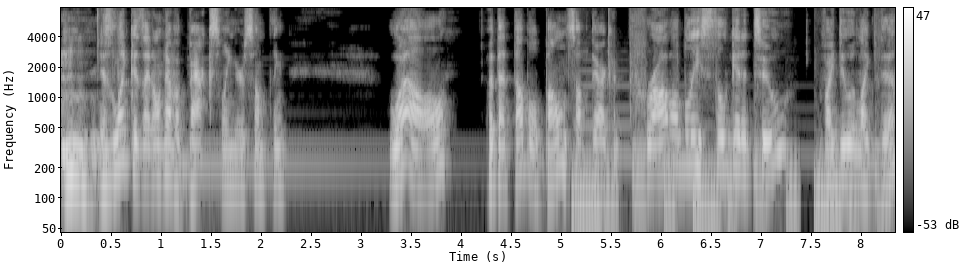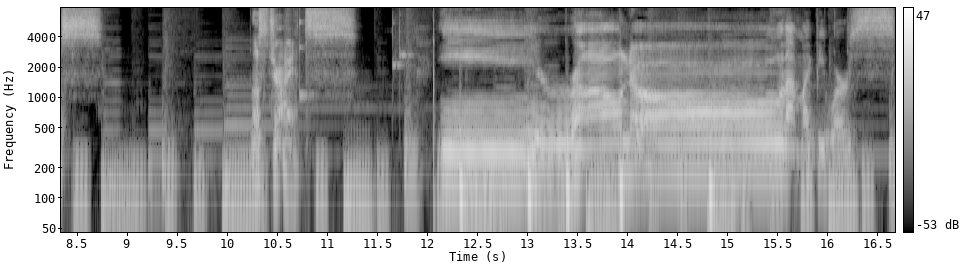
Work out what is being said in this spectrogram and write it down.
Is it like because I don't have a backswing or something? Well, with that double bounce up there, I could probably still get it too, if I do it like this. Let's try it. Oh no! That might be worse.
